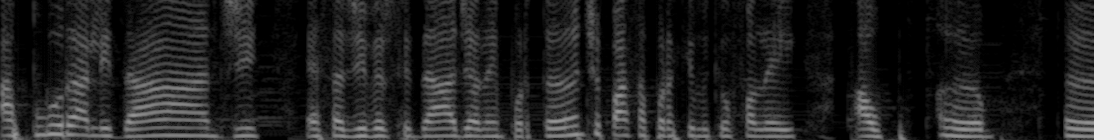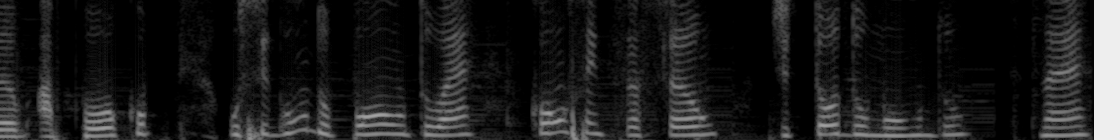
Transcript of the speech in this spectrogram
a pluralidade, essa diversidade ela é importante, passa por aquilo que eu falei uh, uh, há pouco. O segundo ponto é conscientização de todo mundo, né,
